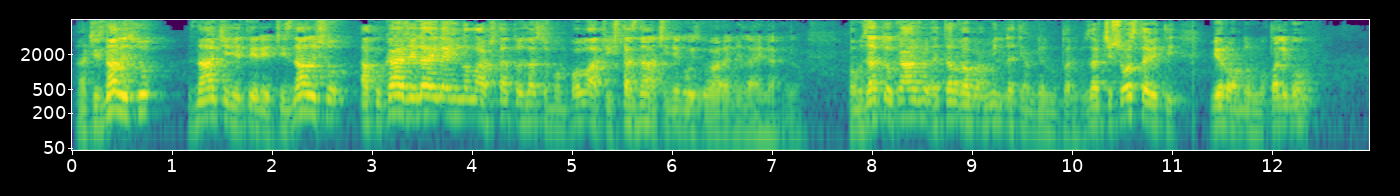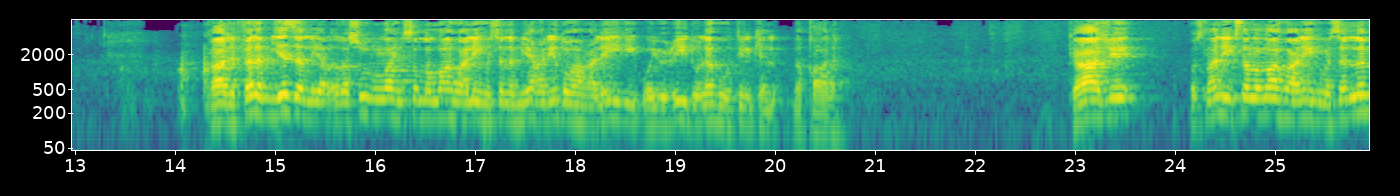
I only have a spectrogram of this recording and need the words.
Znači, znali su značenje te riječi. Znali su, ako kaže la ilaha illallah, šta to za sobom povlači, šta znači njegovo izgovaranje la ilaha illallah. Pa mu zato kažu, e targaba millati Abdul Mutalib. Zar ćeš ostaviti vjeru Abdul Mutalibovu? Kaže, يَزَلْ رسول الله صلى الله عليه وسلم يعرضها عليه ويعيد له تلك المقالة. Kaže, poslanik sallallahu alaihi wasallam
